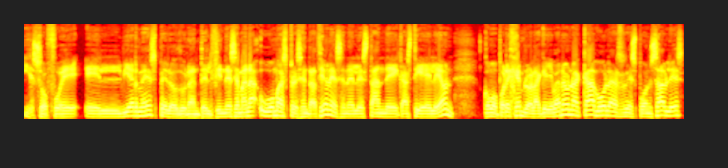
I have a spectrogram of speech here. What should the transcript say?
Y eso fue el viernes, pero durante el fin de semana hubo más presentaciones en el stand de Castilla y León, como por ejemplo la que llevaron a cabo las responsables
